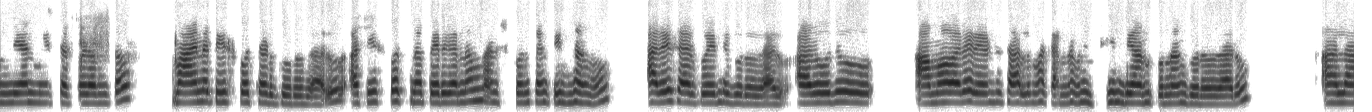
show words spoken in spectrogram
ఉంది అని మీరు చెప్పడంతో మా ఆయన తీసుకొచ్చాడు గురుగారు ఆ తీసుకొచ్చిన పెరుగన్నం మనిషి కొంచెం తిన్నాము. అదే సరిపోయింది గురువు గారు. ఆ రోజు అమ్మవారే రెండు సార్లు మాకు అన్నం ఇచ్చింది అనుకున్నాం గురువు గారు. అలా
